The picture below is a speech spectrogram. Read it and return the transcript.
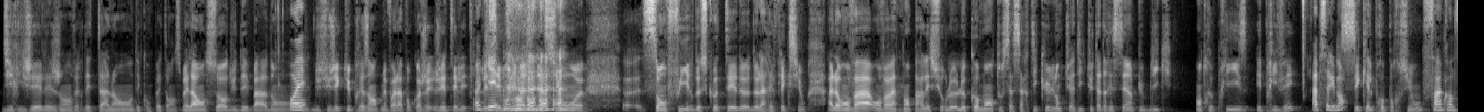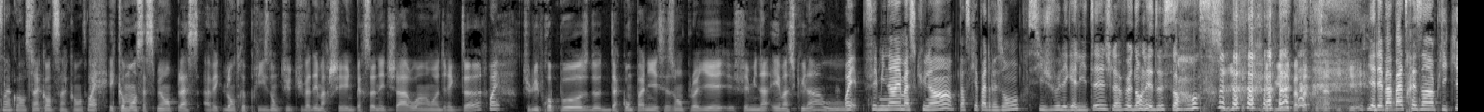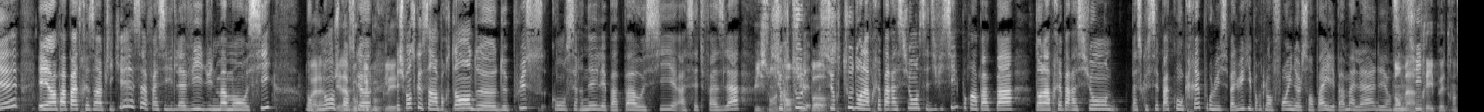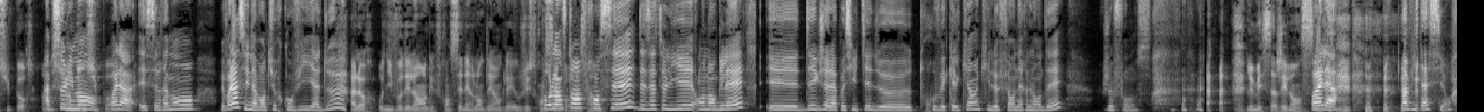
diriger les gens vers des talents, des compétences. Mais là, on sort du débat dans, Ouais. du sujet que tu présentes. Mais voilà pourquoi j'ai été laisser mon imagination euh, euh, s'enfuir de ce côté de, de la réflexion. Alors, on va, on va maintenant parler sur le, le comment tout ça s'articule. Donc, tu as dit que tu t'adressais à un public entreprise et privé. Absolument. C'est quelle proportion? 50-50. 50-50. Ouais. Et comment ça se met en place avec l'entreprise? Donc, tu, tu vas démarcher une personne HR ou un, ou un directeur. Ouais. Tu lui proposes d'accompagner ses employés féminins et masculins ou... Oui, féminin et masculin, parce qu'il n'y a pas de raison. Si je veux l'égalité, je la veux dans les deux sens. Merci. et puis, il y a des papas très impliqués. Il y a des papas très impliqués, et un papa très impliqué, ça facilite la vie d'une maman aussi. Donc Voilà. non, je pense que... je pense que c'est important de, de plus concerner les papas aussi à cette phase-là. Ils sont un Surtout, surtout dans la préparation, c'est difficile pour un papa dans la préparation parce que c'est pas concret pour lui. C'est pas lui qui porte l'enfant, il ne le sent pas, il est pas malade et ainsi Non, de mais suite. après, il peut être un support. un- un Absolument, bon support. voilà. Et c'est vraiment, mais voilà, c'est une aventure qu'on vit à deux. Alors, au niveau des langues, français, néerlandais, anglais ou juste français Pour l'instant, français, des ateliers en anglais, et dès que j'ai la possibilité de trouver quelqu'un qui le fait en néerlandais, je fonce. Le message est lancé. Voilà, invitation.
